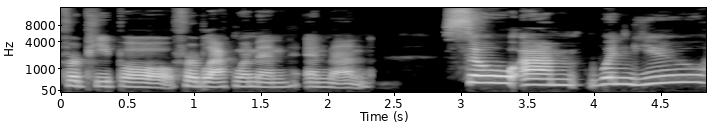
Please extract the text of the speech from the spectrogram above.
for people for black women and men so um, when you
